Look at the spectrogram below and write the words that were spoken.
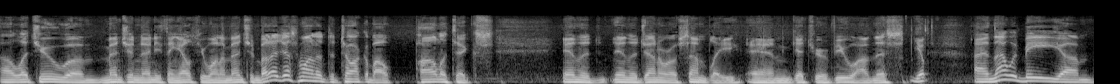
I'll let you uh, mention anything else you want to mention. But I just wanted to talk about politics in the in the General Assembly and get your view on this. Yep. And that would be um,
